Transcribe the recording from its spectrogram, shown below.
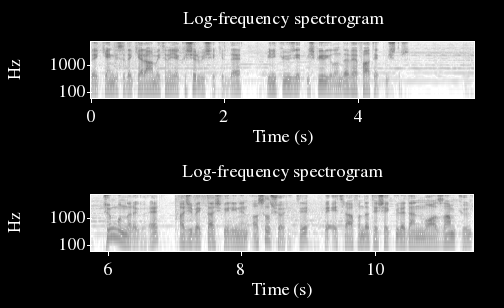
ve kendisi de kerametine yakışır bir şekilde 1271 yılında vefat etmiştir. Tüm bunlara göre Hacı Bektaş Veli'nin asıl şöhreti ve etrafında teşekkül eden muazzam kült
